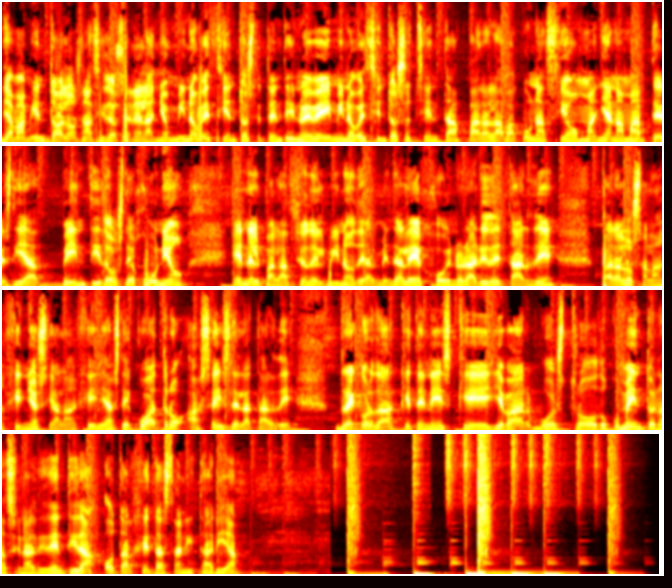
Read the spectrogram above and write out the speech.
Llamamiento a los nacidos en el año 1979 y 1980 para la vacunación mañana martes día 22 de junio en el Palacio del Vino de Almendalejo en horario de tarde para los alangeños y alangeñas de 4 a 6 de la tarde. Recordad que tenéis que llevar vuestro documento nacional de identidad o tarjeta sanitaria.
